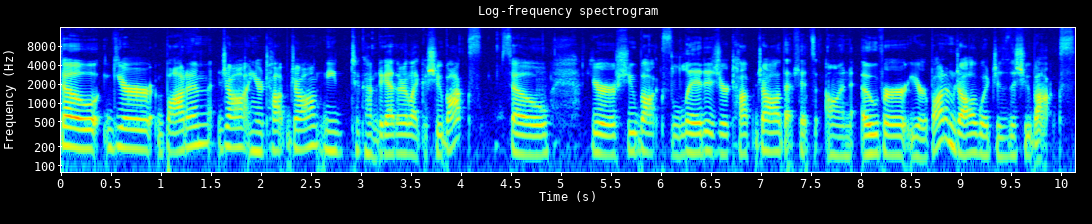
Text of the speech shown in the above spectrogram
So your bottom jaw and your top jaw need to come together like a shoebox. So your shoebox lid is your top jaw that fits on over your bottom jaw, which is the shoebox.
